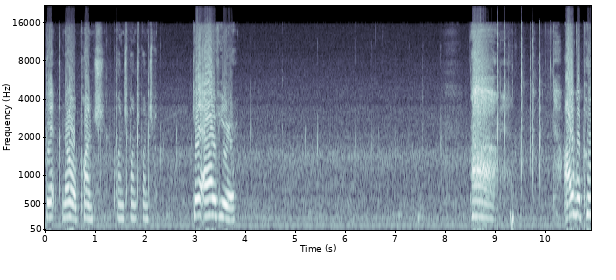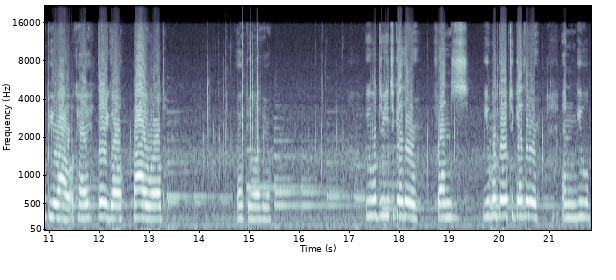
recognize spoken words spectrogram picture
Get no punch, punch, punch, punch. Get out of here. Ah, man. I will poop you out, okay? There you go. Bye, world. I hope you love you. We will be together, friends. We will go together, and we will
